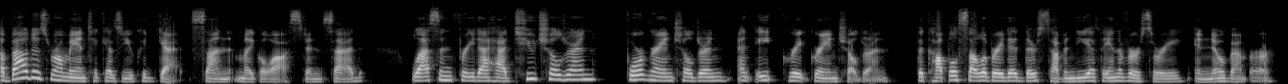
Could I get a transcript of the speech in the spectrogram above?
about as romantic as you could get, son Michael Austin said. Les and Frida had two children, four grandchildren, and eight great grandchildren. The couple celebrated their 70th anniversary in November.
